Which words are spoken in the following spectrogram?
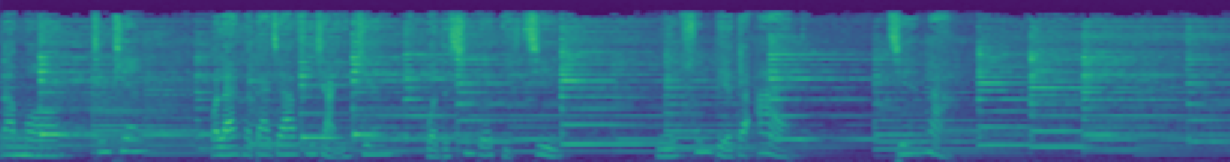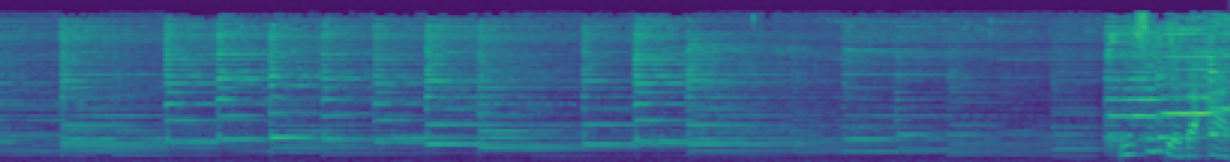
那么，今天我来和大家分享一篇我的心得笔记：无分别的爱，接纳。无分别的爱，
